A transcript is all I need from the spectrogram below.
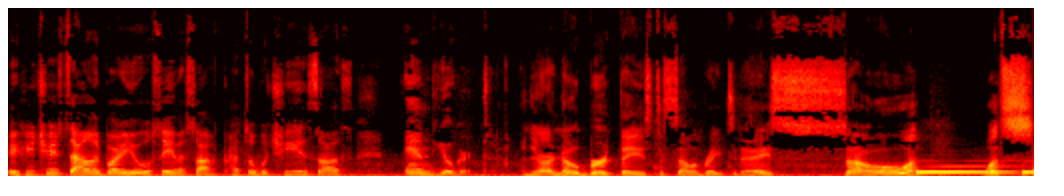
If you choose salad bar, you will save a soft pretzel with cheese sauce and yogurt. And there are no birthdays to celebrate today, so what's...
